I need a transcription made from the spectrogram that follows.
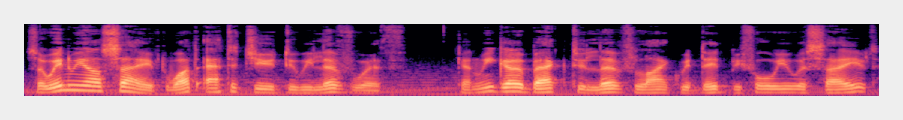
So when we are saved, what attitude do we live with? Can we go back to live like we did before we were saved?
